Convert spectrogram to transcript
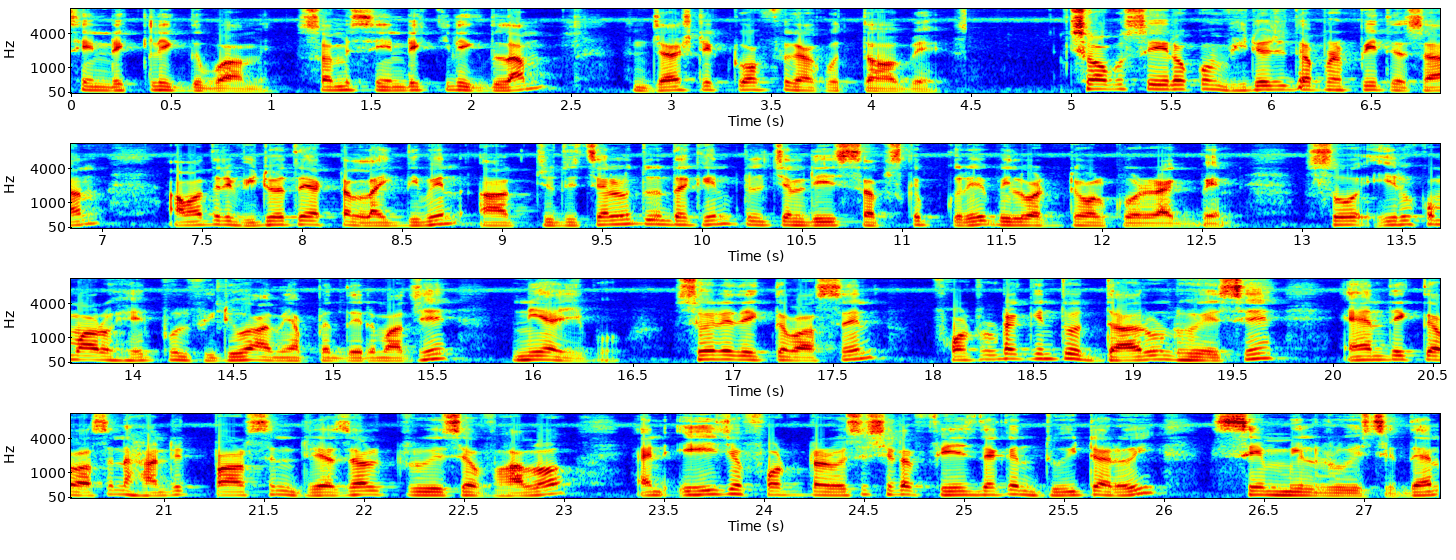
সেন্ডে ক্লিক দেবো আমি। সো আমি সেন্ডে ক্লিক দিলাম। জাস্ট একটু অপেক্ষা করতে হবে। সো অবশ্যই এরকম ভিডিও যদি আপনারা পেতে চান, আমাদের ভিডিওতে একটা লাইক দিবেন আর যদি চ্যানেল নতুন থাকেন প্লিজ চ্যানেলটি সাবস্ক্রাইব করে বেল বাটনটি অল করে রাখবেন। সো এরকম আরও হেল্পফুল ভিডিও আমি আপনাদের মাঝে নিয়ে আসব। সো এটা দেখতে পাচ্ছেন ফটোটা কিন্তু দারুণ হয়েছে অ্যান্ড দেখতে পাচ্ছেন হান্ড্রেড পারসেন্ট রেজাল্ট রয়েছে ভালো অ্যান্ড এই যে ফটোটা রয়েছে, সেটা ফেস দেখেন দুইটারই সেম মিল রয়েছে। দেন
